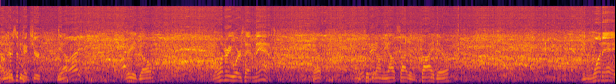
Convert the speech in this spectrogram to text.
Now there's a gonna- picture. yeah, right. there you go. No wonder he wears that mask. Yep. Kind of took it on the outside of the thigh there. In 1A,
